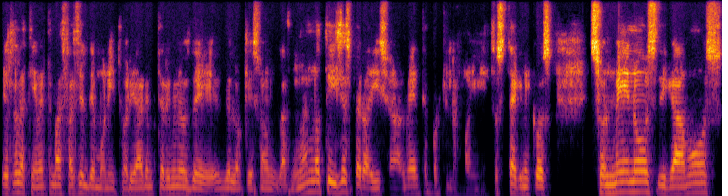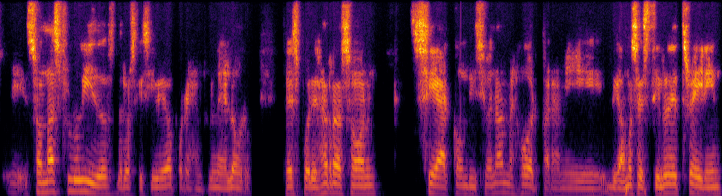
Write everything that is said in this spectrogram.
es relativamente más fácil de monitorear en términos de, de, lo que son las mismas noticias, pero adicionalmente porque los movimientos técnicos son menos, digamos, eh, son más fluidos de los que sí veo, por ejemplo, en el oro. Entonces, por esa razón, se acondiciona mejor para mi, digamos, estilo de trading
